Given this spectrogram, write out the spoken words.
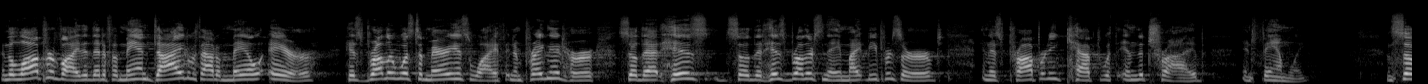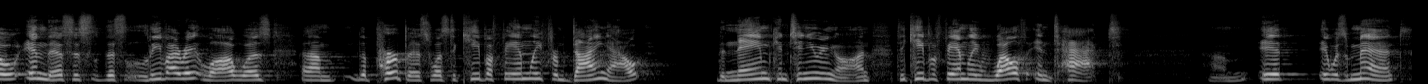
And the law provided that if a man died without a male heir, his brother was to marry his wife and impregnate her so that his, so that his brother's name might be preserved and his property kept within the tribe and family. And so, in this, this, this Levirate law was um, the purpose was to keep a family from dying out, the name continuing on, to keep a family wealth intact. Um, it, it was meant,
